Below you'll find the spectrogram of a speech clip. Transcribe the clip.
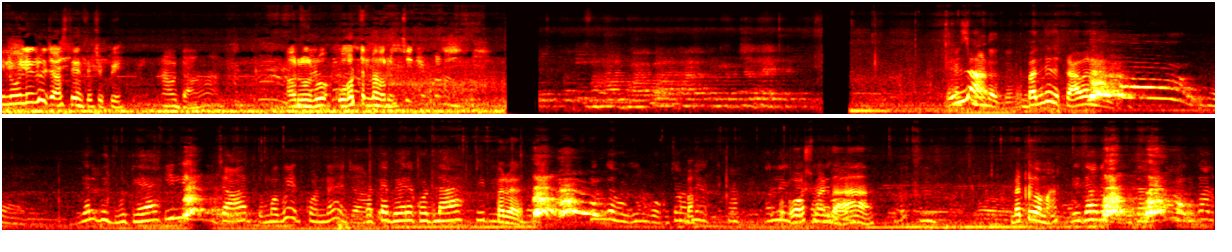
ಇಲ್ಲಿ ಹುಲಿಗಳು ಜಾಸ್ತಿ ಅಂತೆ ಚುಪ್ಪಿ. ಹೌದಾ? ಅವ್ರವ್ರು ಹೋಟೆಲ್ ಅವರು. ಇಲ್ಲ ಬಂದಿದೆ ಟ್ರಾವೆಲ್ ಎಲ್ಲಿ ಬಿದ್ಬಿಟ್ಟೆ ಇಲ್ಲಿ ಜಾ ಮಗು ಎತ್ಕೊಂಡೆ ಬಟ್ಟೆ ಬೇರೆ ಕೊಡ್ಲಾ? ಪರವಾಗಿಲ್ಲ. ಹಿಂಗೆ ಹೋಗಿ ಹಿಂಗೆ ಹೋಗು. ಚಾಪ್ಲಿ ಅಲ್ಲಿ ವಾಶ್ ಮಾಡ್ದ? ಬರ್ತೀವಮ್ಮ? ನಿಧಾನ ನಿಧಾನ ನಿಧಾನ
